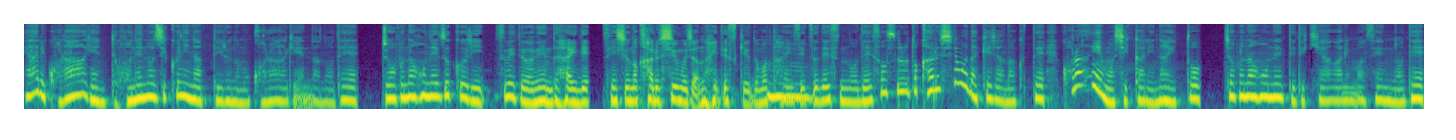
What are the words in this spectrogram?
やはりコラーゲンって骨の軸になっているのもコラーゲンなので、丈夫な骨作り、すべての年代で、先週のカルシウムじゃないですけれども、大切ですので、うん、そうするとカルシウムだけじゃなくて、コラーゲンもしっかりないと、丈夫な骨って出来上がりませんので、や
